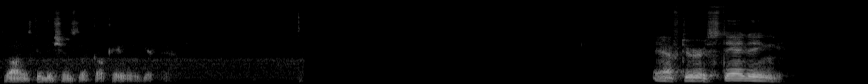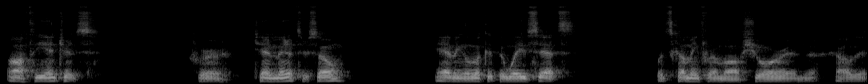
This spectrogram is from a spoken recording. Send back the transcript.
As long as conditions look okay when we get there. After standing off the entrance for 10 minutes or so, having a look at the wave sets, what's coming from offshore and how the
